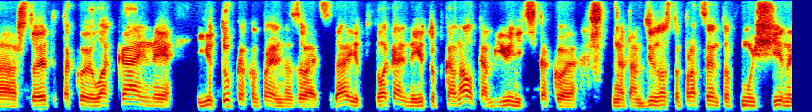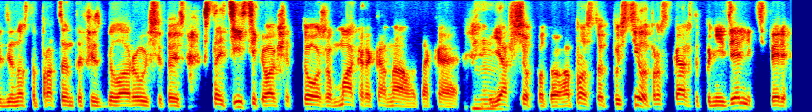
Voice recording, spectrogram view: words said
э, что это такой локальный YouTube, как он правильно называется, да, YouTube, локальный YouTube-канал, комьюнити такое, э, там 90% мужчин, 90% из Беларуси, то есть статистика вообще тоже макроканала такая. Mm-hmm. Я все просто отпустил, и просто каждый понедельник теперь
